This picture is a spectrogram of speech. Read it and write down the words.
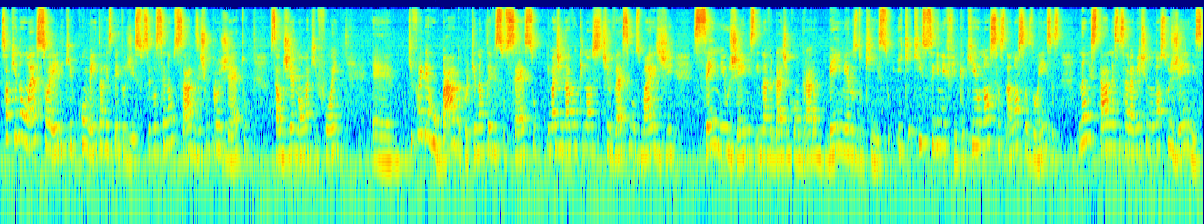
Só que não é só ele que comenta a respeito disso. Se você não sabe, existe um projeto Saúde Genoma que foi é, que foi derrubado porque não teve sucesso. Imaginavam que nós tivéssemos mais de 100 mil genes e na verdade encontraram bem menos do que isso. E o que, que isso significa? Que o nossas, as nossas doenças não está necessariamente nos nossos genes.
